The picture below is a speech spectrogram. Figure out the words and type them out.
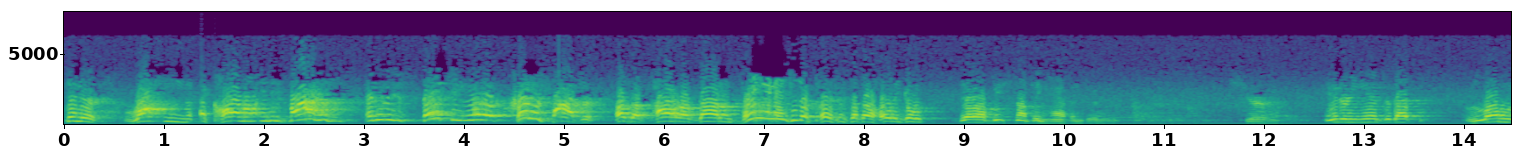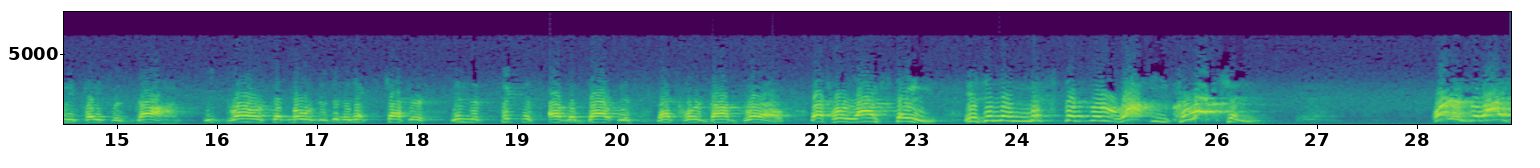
sinner, rotten, a carnal in his mind, and in his a of the power of God, and bring him into the presence of the Holy Ghost. There'll be something happen to him. Sure. Entering into that lonely place with God. He dwells, said Moses in the next chapter, in the thickness of the darkness. That's where God dwells. That's where life stays. Is in the midst of the rotten corruption. Where does the life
